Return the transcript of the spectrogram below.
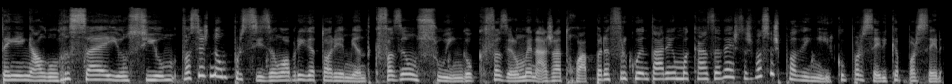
têm algum receio, um ciúme, vocês não precisam obrigatoriamente que fazer um swing ou que fazer um homenagem à trois para frequentarem uma casa destas. Vocês podem ir com o parceiro e com a parceira,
